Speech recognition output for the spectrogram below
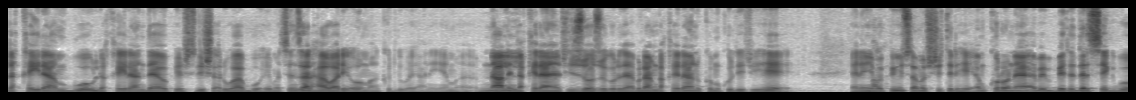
لە قەیران بووە و لە قەیراندای و پێشتریش ئەروها بوو ئێمە چەندزار هاواری ئەومان کردووە ینی ئێمە ناڵین لە قەیرانێکی زۆ زۆگردا بەلام لە قەیران و کەم کوردێکی هەیە یعنی ئێمە پێویست ئەمەشتر هەیە ئەم کۆرۆنای ئەبێ بێتە دەرسێک بۆ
